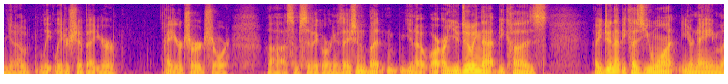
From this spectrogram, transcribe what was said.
you know leadership at your at your church or uh, some civic organization. But you know, are, are you doing that because are you doing that because you want your name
